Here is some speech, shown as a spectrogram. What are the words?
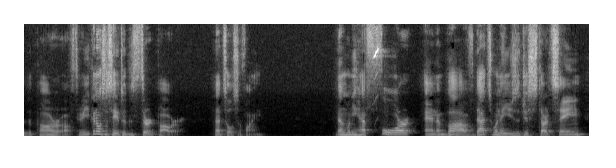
to the power of 3. You can also say to the third power. That's also fine. Then when you have 4 and above, that's when you just start saying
